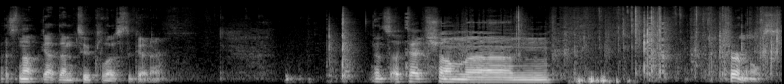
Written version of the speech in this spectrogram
Let's not get them too close together. Let's attach some um, terminals.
